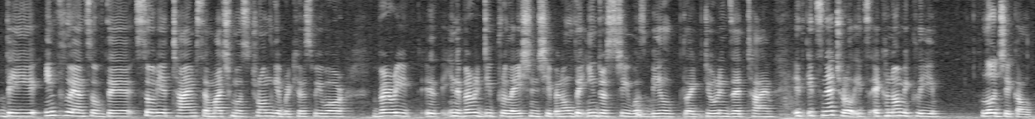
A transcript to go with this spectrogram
the influence of the Soviet times are much more stronger because we were very in a very deep relationship and all the industry was built like during that time. It, it's natural it's economically logical.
